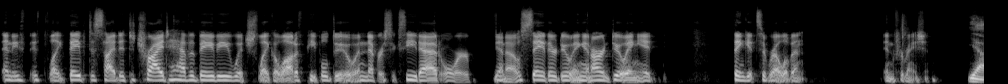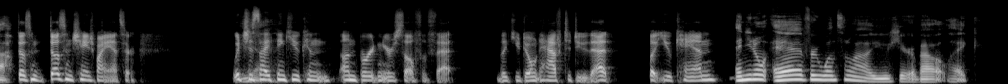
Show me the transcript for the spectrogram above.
any. It's like they've decided to try to have a baby, which like a lot of people do and never succeed at, or you know, say they're doing and aren't doing it. Think it's irrelevant information. Yeah, Doesn't doesn't change my answer. Which is, I think you can unburden yourself of that. Like you don't have to do that, but you can. and you know, every once in a while you hear about like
